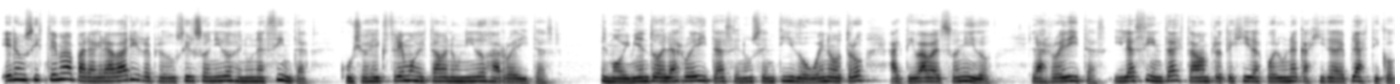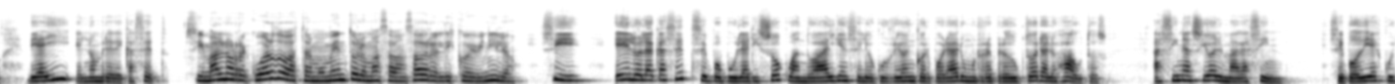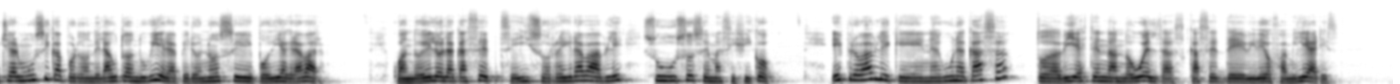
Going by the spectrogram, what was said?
Era un sistema para grabar y reproducir sonidos en una cinta, cuyos extremos estaban unidos a rueditas. El movimiento de las rueditas, en un sentido o en otro, activaba el sonido. Las rueditas y la cinta estaban protegidas por una cajita de plástico, de ahí el nombre de cassette. Si mal no recuerdo, hasta el momento lo más avanzado era el disco de vinilo. Sí, el o la cassette se popularizó cuando a alguien se le ocurrió incorporar un reproductor a los autos. Así nació el magazine. Se podía escuchar música por donde el auto anduviera, pero no se podía grabar. Cuando el o la cassette se hizo regrabable, su uso se masificó. Es probable que en alguna casa todavía estén dando vueltas cassettes de videos familiares.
